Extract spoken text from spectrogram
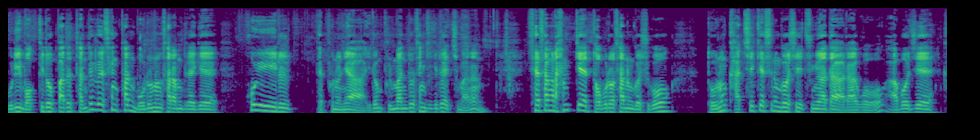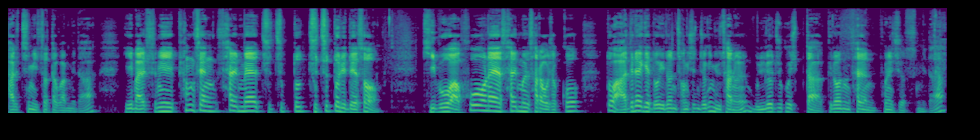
우리 먹기도 빠듯한데 왜 생판 모르는 사람들에게 호의를 베푸느냐 이런 불만도 생기기도 했지만은 세상은 함께 더불어 사는 것이고 돈은 가치 있게 쓰는 것이 중요하다라고 아버지의 가르침이 있었다고 합니다. 이 말씀이 평생 삶의 주축도, 주춧돌이 돼서 기부와 후원의 삶을 살아오셨고 또 아들에게도 이런 정신적인 유산을 물려주고 싶다 그런 사연 보내주셨습니다.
